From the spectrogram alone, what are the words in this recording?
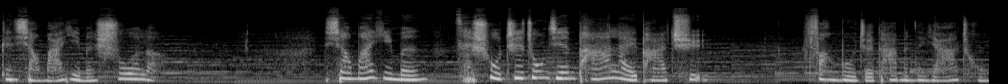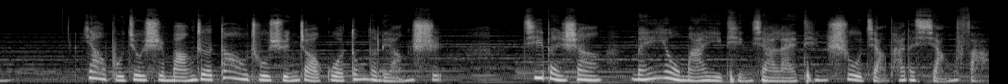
跟小蚂蚁们说了。小蚂蚁们在树枝中间爬来爬去，放牧着他们的蚜虫，要不就是忙着到处寻找过冬的粮食。基本上没有蚂蚁停下来听树讲他的想法。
